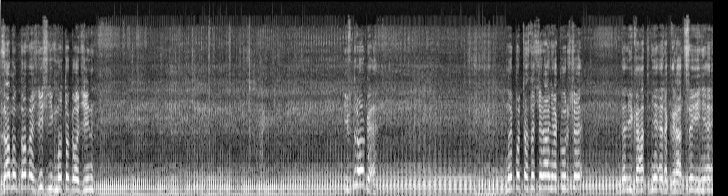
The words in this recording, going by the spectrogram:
Zamontować licznik motogodzin. I w drogę. No i podczas docierania kurczę delikatnie, rekreacyjnie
